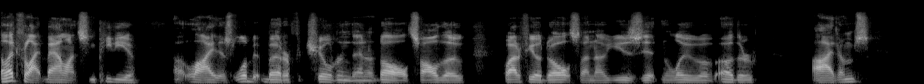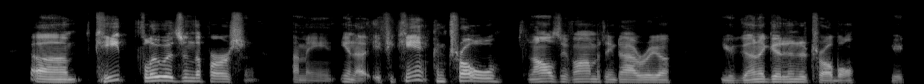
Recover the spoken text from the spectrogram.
electrolyte balance in Pedialyte is a little bit better for children than adults, although quite a few adults I know use it in lieu of other items. Um, keep fluids in the person. I mean, you know, if you can't control nausea, vomiting, diarrhea, you're going to get into trouble. You're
